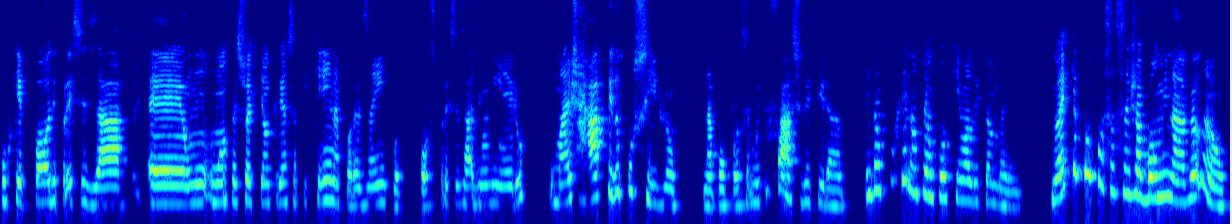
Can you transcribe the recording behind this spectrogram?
porque pode precisar, é, um, uma pessoa que tem uma criança pequena, por exemplo, posso precisar de um dinheiro o mais rápido possível. Na poupança é muito fácil de tirar. Então, por que não ter um pouquinho ali também? Não é que a poupança seja abominável, não.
